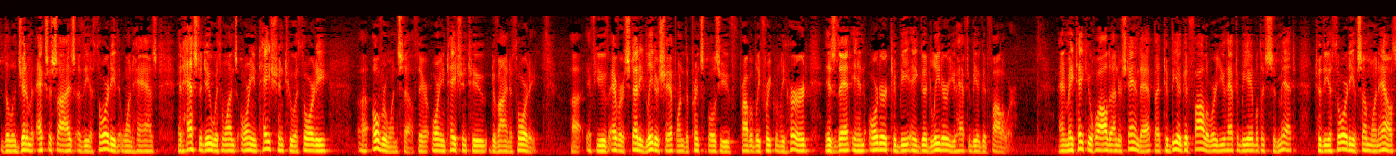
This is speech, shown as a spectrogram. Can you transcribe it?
the legitimate exercise of the authority that one has. It has to do with one's orientation to authority uh, over oneself, their orientation to divine authority. Uh, if you've ever studied leadership, one of the principles you've probably frequently heard is that in order to be a good leader, you have to be a good follower. And it may take you a while to understand that, but to be a good follower, you have to be able to submit to the authority of someone else,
